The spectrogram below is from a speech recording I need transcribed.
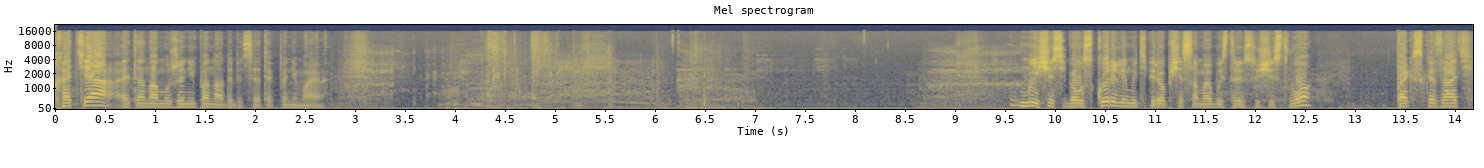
Хотя это нам уже не понадобится, я так понимаю. Мы еще себя ускорили, мы теперь вообще самое быстрое существо, так сказать.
